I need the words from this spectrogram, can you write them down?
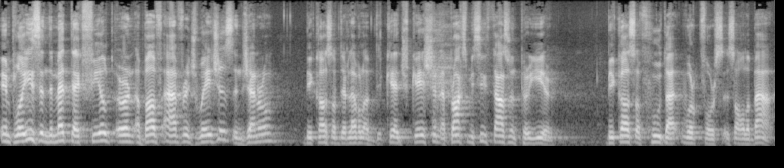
Employees in the medtech field earn above average wages in general because of their level of education, approximately 6,000 per year, because of who that workforce is all about.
